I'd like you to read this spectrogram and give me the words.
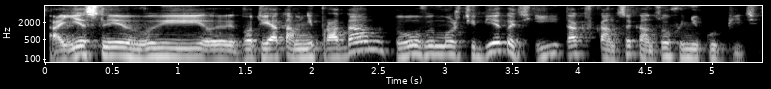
А если вы, э, вот я там не продам, то вы можете бегать и так в конце концов и не купить.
